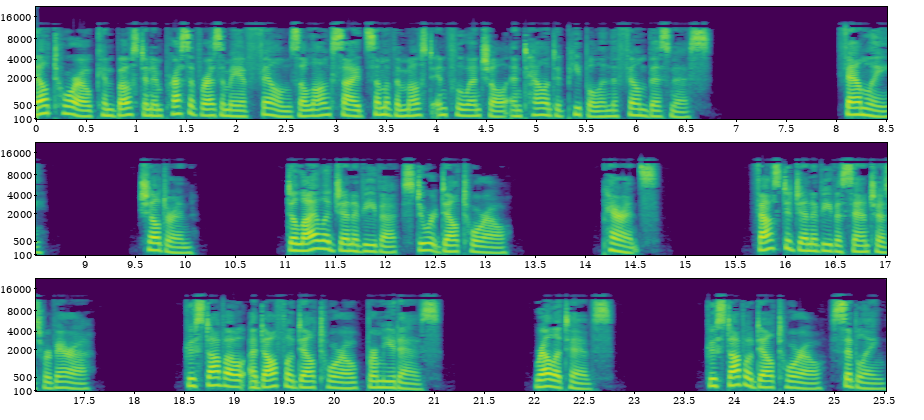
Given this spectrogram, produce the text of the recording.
Del Toro can boast an impressive resume of films alongside some of the most influential and talented people in the film business. Family. Children. Delilah Genoveva Stewart Del Toro. Parents. Fausta Genoveva Sanchez Rivera. Gustavo Adolfo Del Toro Bermudez. Relatives. Gustavo Del Toro, sibling.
